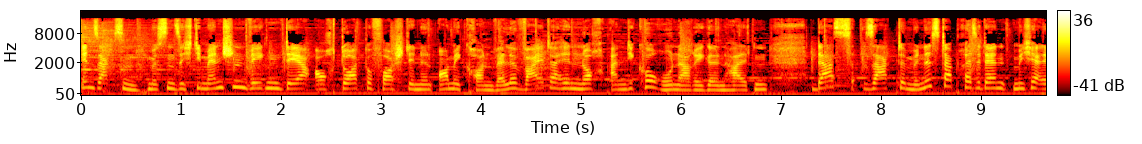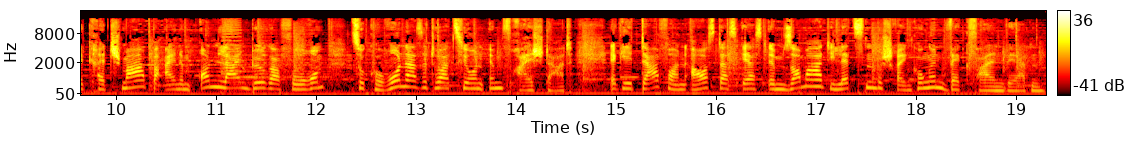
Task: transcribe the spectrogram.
In Sachsen müssen sich die Menschen wegen der auch dort bevorstehenden Omikron-Welle weiterhin noch an die Corona-Regeln halten. Das sagte Ministerpräsident Michael Kretschmer bei einem Online-Bürgerforum zur Corona-Situation im Freistaat. Er geht davon aus, dass erst im Sommer die letzten Beschränkungen wegfallen werden.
